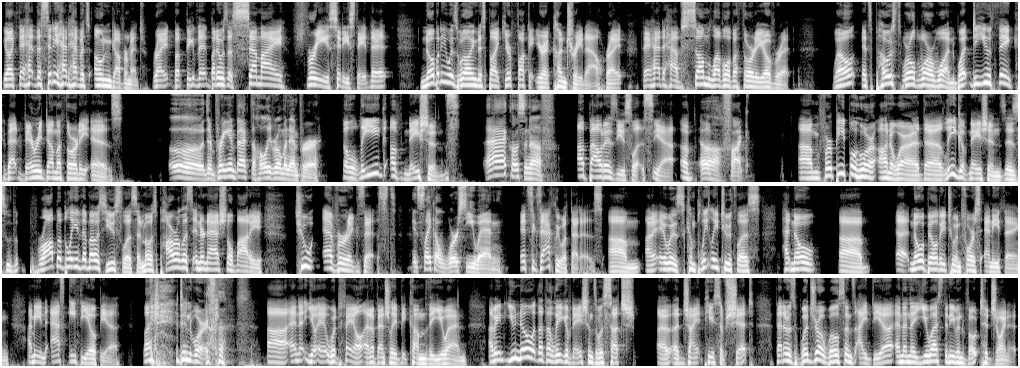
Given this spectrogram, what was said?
you know, like they had the city had to have its own government, right? But be, but it was a semi-free city state. That nobody was willing to be like, "You're fuck it, you're a country now," right? They had to have some level of authority over it. Well, it's post World War One. What do you think that very dumb authority is? Oh, they're bringing back the Holy Roman Emperor. The League of Nations. Ah, close enough. About as useless, yeah. Uh, Oh, fuck. Um, for people who are unaware, the League of Nations is th- probably the most useless and most powerless international body to ever exist. It's like a worse UN. It's exactly what that is. Um, I, it was completely toothless, had no uh, uh, no ability to enforce anything. I mean, ask Ethiopia. Like, it didn't work. Uh, and it, you know, it would fail and eventually become the UN. I mean, you know that the League of Nations was such a, a giant piece of shit that it was Woodrow Wilson's idea, and then the U.S. didn't even vote to join it.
